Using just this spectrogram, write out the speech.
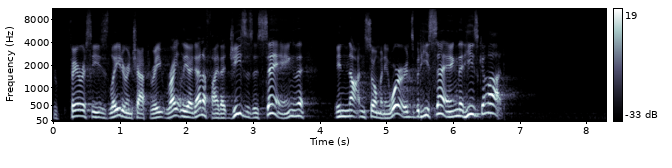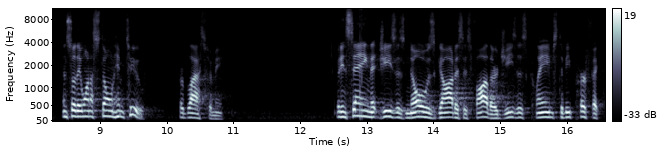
The Pharisees later in chapter 8 rightly identify that Jesus is saying that, in not in so many words, but he's saying that he's God. And so they want to stone him too for blasphemy. But in saying that Jesus knows God as his Father, Jesus claims to be perfect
